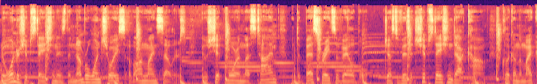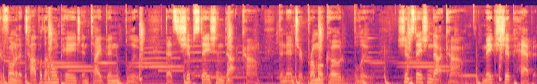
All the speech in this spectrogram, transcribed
No wonder ShipStation is the number one choice of online sellers. You'll ship more in less time with the best rates available. Just visit shipstation.com, click on the microphone at the top of the homepage, and type in BLUE. That's shipstation.com. Then enter promo code BLUE. ShipStation.com. Make ship happen.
